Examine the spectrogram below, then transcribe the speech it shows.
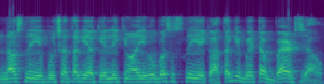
ना उसने ये पूछा था कि अकेली क्यों आई हो, बस उसने ये कहा था कि बेटा बैठ जाओ,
